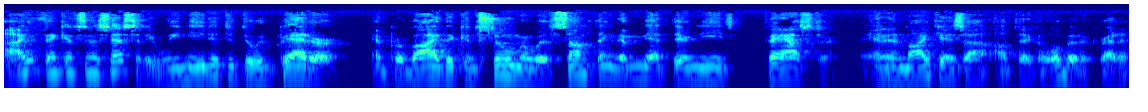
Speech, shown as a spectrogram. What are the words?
I think it's a necessity. We needed to do it better and provide the consumer with something that met their needs faster. And in my case, I'll take a little bit of credit.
